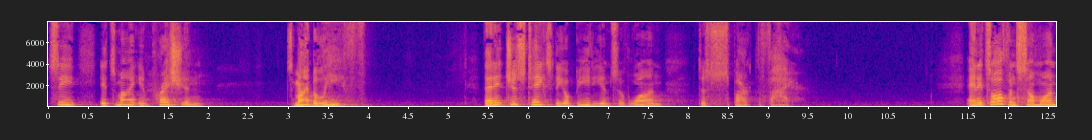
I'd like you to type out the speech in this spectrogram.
See, it's my impression it's my belief that it just takes the obedience of one to spark the fire. And it's often someone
